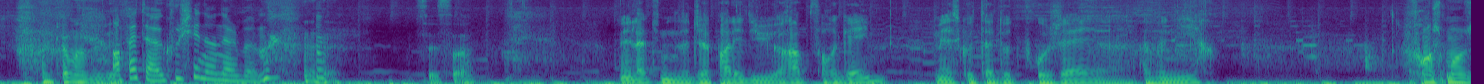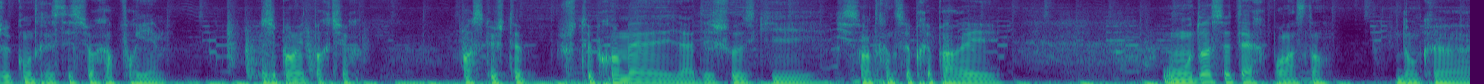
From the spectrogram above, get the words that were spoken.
Comme un bébé. En fait, t'as accouché d'un album. C'est ça. Mais là, tu nous as déjà parlé du rap for game. Mais est-ce que tu as d'autres projets euh, à venir? Franchement, je compte rester sur Rap for Game. J'ai pas envie de partir. Parce que je te, je te promets, il y a des choses qui, qui sont en train de se préparer où on doit se taire pour l'instant. Donc, euh,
